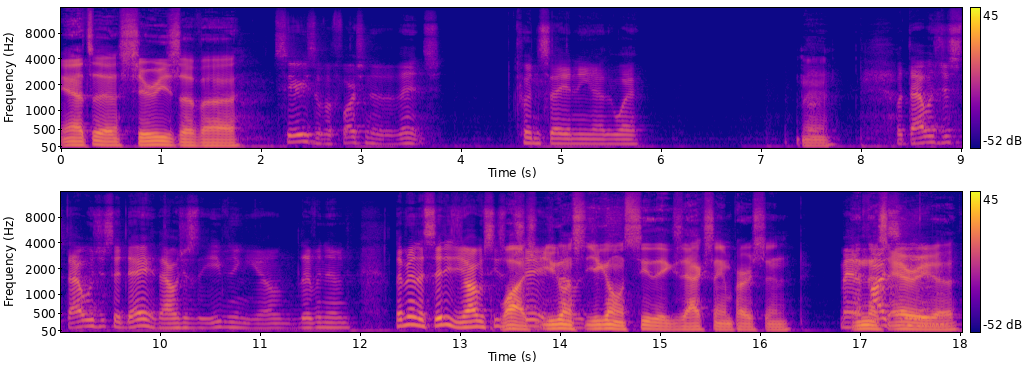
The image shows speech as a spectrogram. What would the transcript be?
Yeah, it's a series of uh, Series of unfortunate events. Couldn't say it any other way. man. But that was just that was just a day. That was just the evening, you know, living in living in the cities. You always see some Watch, shit. you gonna you gonna see the exact same person man, in this area him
